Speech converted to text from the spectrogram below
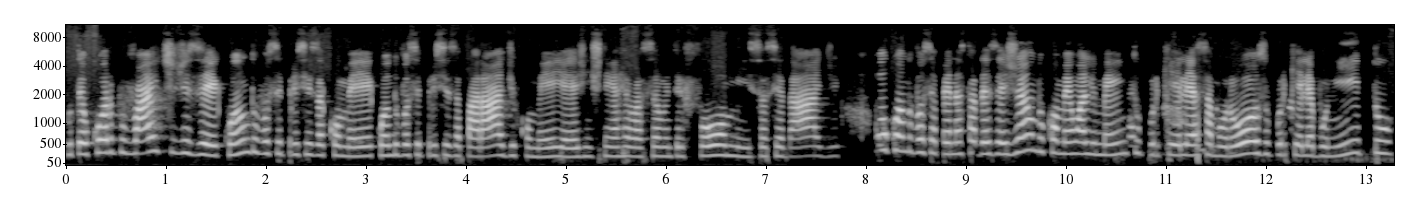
O teu corpo vai te dizer quando você precisa comer, quando você precisa parar de comer, e aí a gente tem a relação entre fome e saciedade, ou quando você apenas está desejando comer um alimento porque ele é saboroso, porque ele é bonito.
